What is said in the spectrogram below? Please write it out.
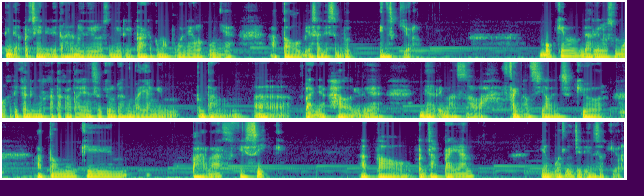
tidak percaya diri terhadap diri lo sendiri, terhadap kemampuan yang lo punya, atau biasa disebut insecure. Mungkin dari lo semua ketika dengar kata-kata insecure udah ngebayangin tentang uh, banyak hal gitu ya, dari masalah financial insecure, atau mungkin paras fisik atau pencapaian yang buat lu jadi insecure.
